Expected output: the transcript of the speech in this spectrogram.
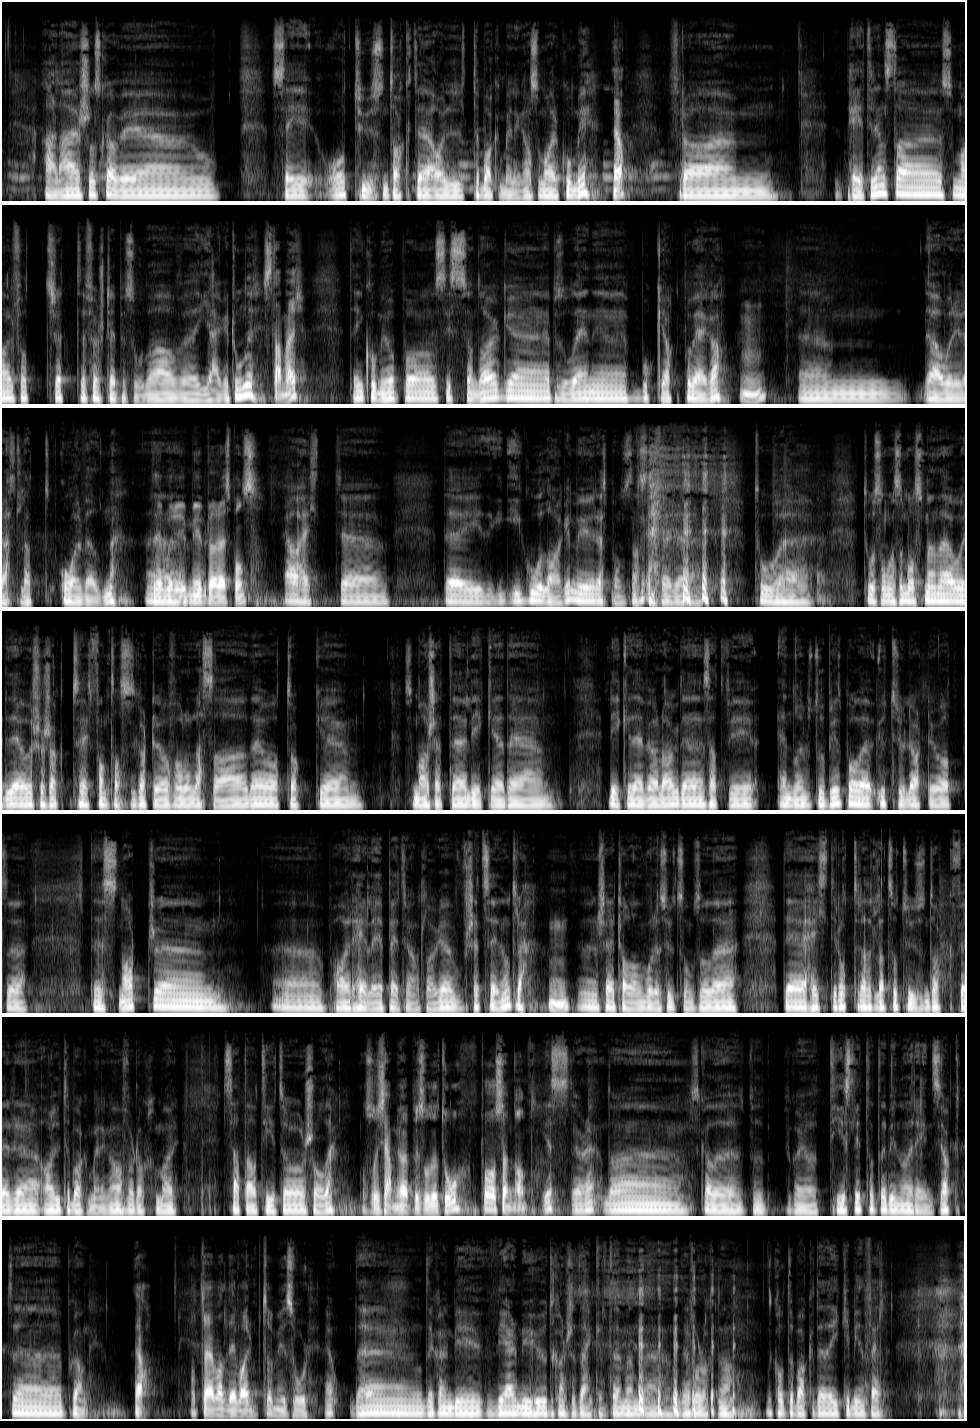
Erna her, så skal vi uh, si og tusen takk til alle tilbakemeldinger som har kommet. ja. Fra um, Patriens, som har fått sett første episode av Jegertoner. Stemmer. Den kom jo på sist søndag, eh, episode 1 i Bukkejakt på Vega. Um, det har vært rett og slett overveldende. Det har vært mye bra respons. Ja, helt uh, Det er i, i godlaget mye respons nesten for eh, to, eh, to sånne som oss, men det, vært- det er jo selvsagt helt fantastisk artig å få lese det, og at dere som har sett det, liker det, like det vi har lagd. Det setter vi enormt stor pris på. Det er utrolig artig at det snart har hele Patrion-laget sett serien nå, tror jeg. Eh, Ser tallene våre ut som, så det, det er helt rått, rett og slett. Så tusen takk for eh, alle tilbakemeldinger, og for dere som har satt av tid til å se det. Og så kommer jo episode to på søndagen. Yes, det gjør det. Da skal det Du kan jo tease litt at det blir noe reinsjakt eh, på gang. Ja. At det er veldig varmt og mye sol. Ja, det, det kan bli vel mye hud kanskje til enkelte, men eh, det får dere nå komme tilbake til. Det er ikke min feil.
